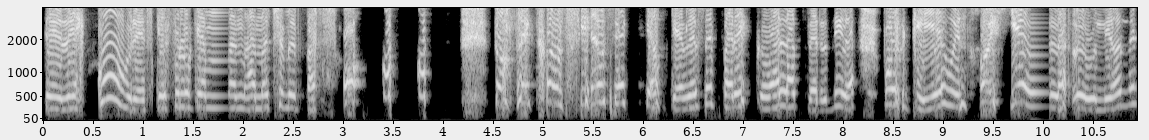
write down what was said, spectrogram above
te descubres, que fue lo que anoche me pasó, tomé conciencia que aunque a veces parezco a la perdida, porque llego y no llego a las reuniones,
